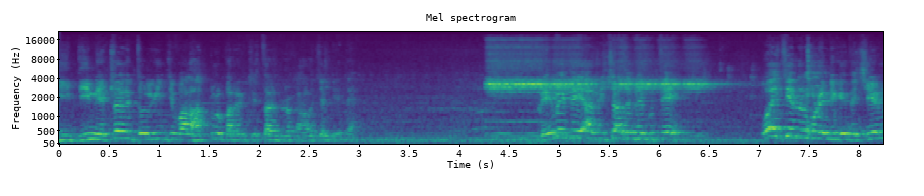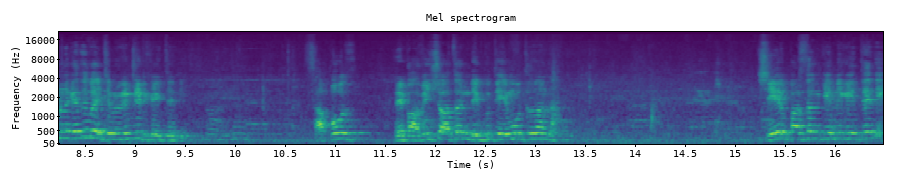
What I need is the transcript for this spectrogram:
ఈ దీన్ని ఎట్లని తొలగించి వాళ్ళ హక్కులు పరిరక్షిస్తారనే ఆలోచన లేదా? ఏమైతే ఆ విశ్వాసం నెగ్గితే వైస్ చైర్మన్ కూడా ఎన్నికైతే చైర్మన్ అయితే వైస్ చైర్మన్ రెండింటికి అవుతుంది. సపోజ్ రేపు అవిశ్వాసం నెగ్గితే ఏమవుతుందన్న? చైర్పర్సన్కి ఎన్నికైతుంది?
